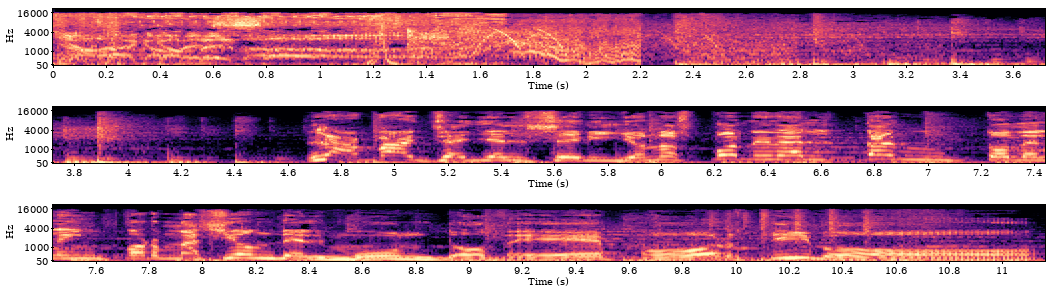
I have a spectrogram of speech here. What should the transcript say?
y a la cabeza. La valla y el cerillo nos ponen al tanto de la información del mundo deportivo.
